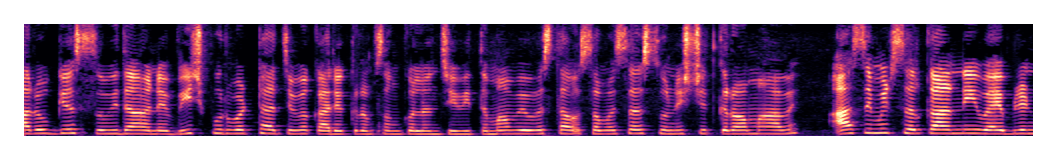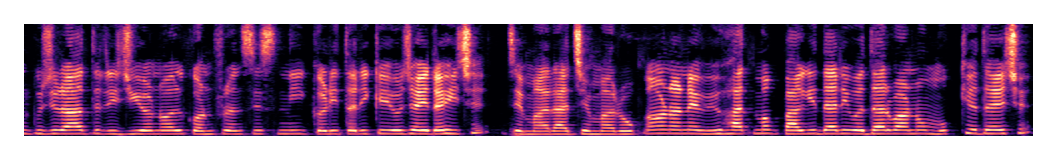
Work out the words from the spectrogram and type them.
આરોગ્ય સુવિધા અને વીજ પુરવઠા જેવા કાર્યક્રમ સંકલન જેવી તમામ વ્યવસ્થાઓ સમયસર સુનિશ્ચિત કરવામાં આવે. આ સમિટ સરકારની વાઇબ્રન્ટ ગુજરાત રિજિયોનલ કોન્ફરન્સીસની કડી તરીકે યોજાઈ રહી છે, જેમાં રાજ્યમાં રોકાણ અને વ્યૂહાત્મક ભાગીદારી વધારવાનો મુખ્ય ધ્યેય છે.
